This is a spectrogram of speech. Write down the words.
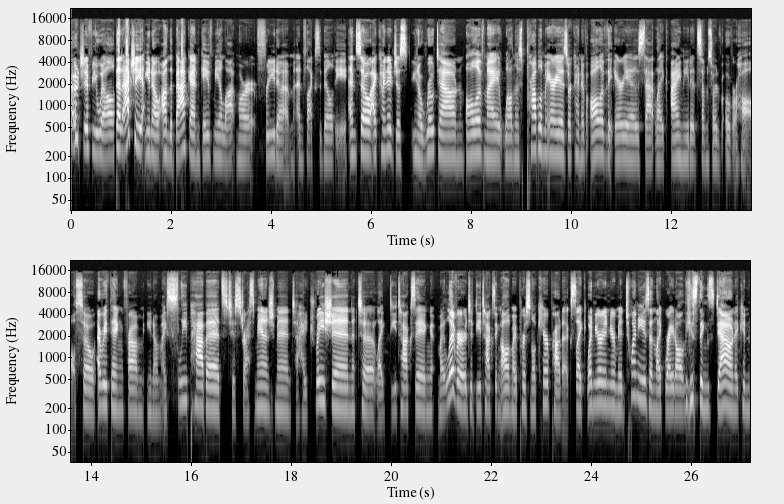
approach, if you will, that actually, you know, on the back end gave me a lot more freedom and flexibility. And so I kind of just, you know, wrote down all of my wellness problem areas or kind of all of the areas that like I needed some sort of overhaul. So everything from, you know, my sleep habits to stress management to hydration to like detoxing my liver to detoxing all of my personal care products. Like when you're in your mid 20s and like write all these things down, it can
